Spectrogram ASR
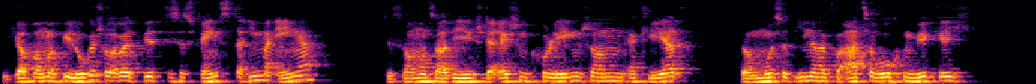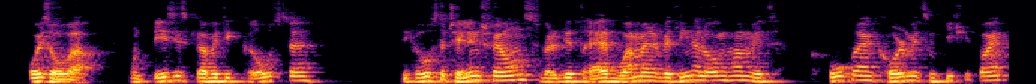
Ich glaube, wenn man biologisch arbeitet, wird dieses Fenster immer enger. Das haben uns auch die steirischen Kollegen schon erklärt. Da muss halt innerhalb von ein, zwei Wochen wirklich alles over. Und das ist, glaube ich, die große, die große Challenge für uns, weil wir drei warme Veltlinerlagen haben mit Hochrein, Kolmitz und Bichelpoint,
